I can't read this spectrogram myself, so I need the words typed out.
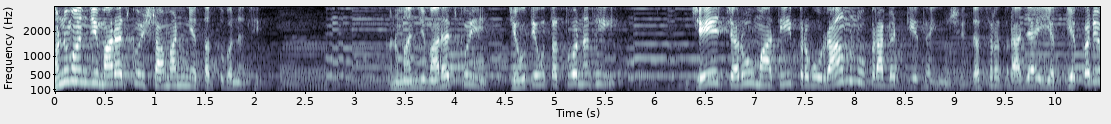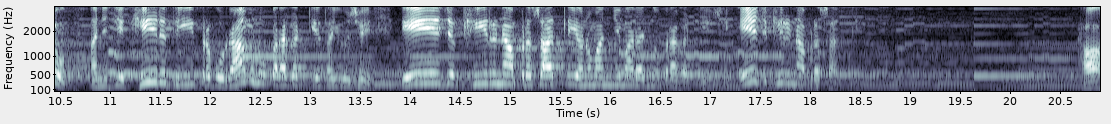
હનુમાનજી મહારાજ કોઈ સામાન્ય તત્વ નથી. હનુમાનજી મહારાજ કોઈ જેવું તેવું તત્વ નથી. જે ચરુમાંથી પ્રભુ રામનું પ્રાગટ્ય થયું છે. દશરથ રાજાએ યજ્ઞ કર્યો અને જે ખીરથી પ્રભુ રામનું પ્રાગટ્ય થયું છે, એ જ ખીરના પ્રસાદથી હનુમાનજી મહારાજનું પ્રાગટ્ય છે. એ જ ખીરના પ્રસાદથી. હા.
